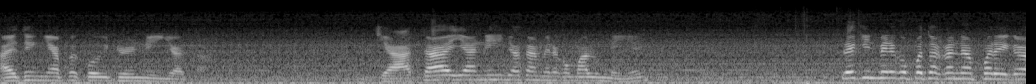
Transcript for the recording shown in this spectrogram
आई थिंक यहाँ पर कोई ट्रेन नहीं जाता। जाता या नहीं जाता मेरे को मालूम नहीं है। लेकिन मेरे को पता करना पड़ेगा,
